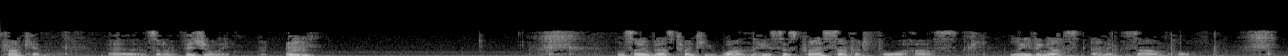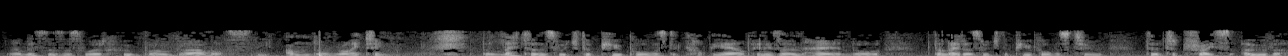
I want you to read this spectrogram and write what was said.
struck him, uh, sort of visually. and so in verse 21, he says, Christ suffered for us, leaving us an example and this is this word hypogrammos, the underwriting, the letters which the pupil was to copy out in his own hand, or the letters which the pupil was to, to, to trace over.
